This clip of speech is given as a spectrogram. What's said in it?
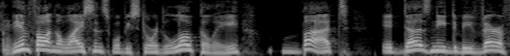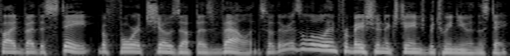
Hmm. The info on the license will be stored locally, but it does need to be verified by the state before it shows up as valid. So there is a little information exchange between you and the state.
